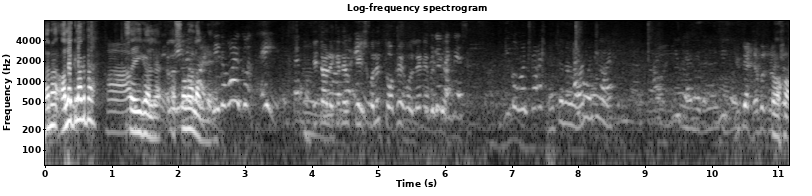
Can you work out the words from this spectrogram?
ਹੈ ਨਾ ਅਲੱਗ ਲੱਗਦਾ ਸਹੀ ਗੱਲ ਹੈ ਸੋਹਣਾ ਲੱਗਦਾ ये तो लेके दे पीस खोले तोहफे खोले ने बढ़िया ਆਹਾ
